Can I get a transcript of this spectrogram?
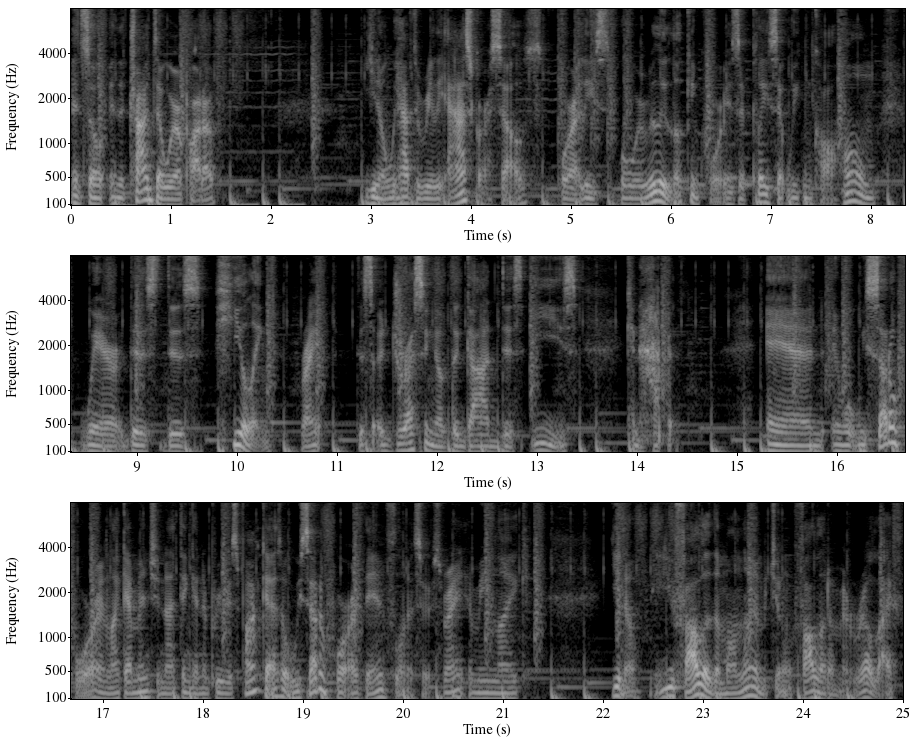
and so in the tribes that we're a part of you know we have to really ask ourselves or at least what we're really looking for is a place that we can call home where this this healing right? This addressing of the god dis-ease can happen and and what we settle for and like i mentioned i think in a previous podcast what we settle for are the influencers right? I mean like you know you follow them online but you don't follow them in real life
